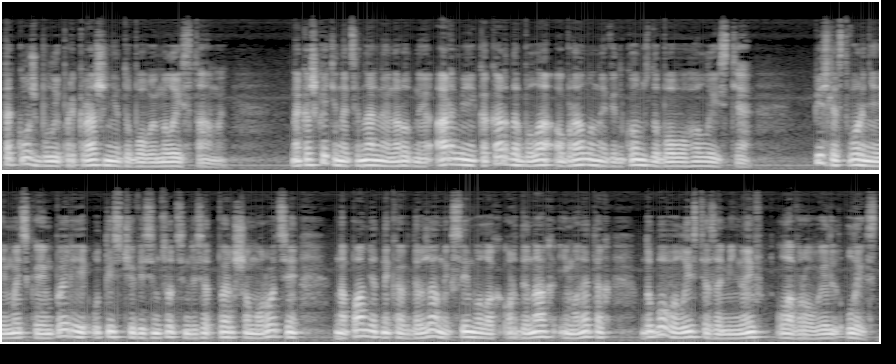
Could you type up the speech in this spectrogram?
також були прикрашені дубовими листами. На кашкеті Національної народної армії кокарда була обрамлена вінком з дубового листя. Після створення Німецької імперії у 1871 році на пам'ятниках, державних символах, орденах і монетах дубове листя замінив лавровий лист.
